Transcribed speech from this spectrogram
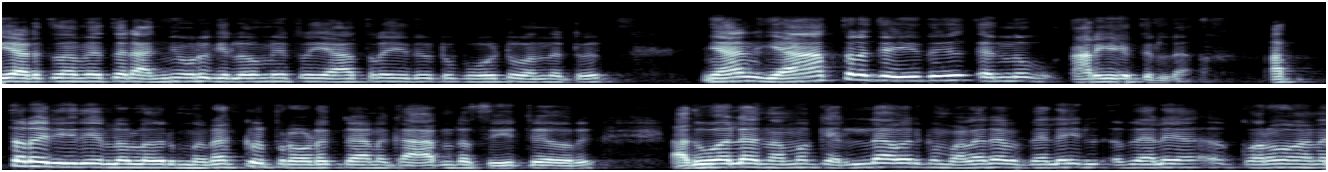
ഈ അടുത്ത സമയത്ത് ഒരു അഞ്ഞൂറ് കിലോമീറ്റർ യാത്ര ചെയ്തിട്ട് പോയിട്ട് വന്നിട്ട് ഞാൻ യാത്ര ചെയ്ത് എന്ന് അറിയത്തില്ല. അത്ര രീതിയിലുള്ള ഒരു മിറക്കിൾ പ്രോഡക്റ്റ് ആണ് കാറിന്റെ സീറ്റ് കവർ അതുപോലെ നമുക്ക് എല്ലാവർക്കും വളരെ വില വില കുറവാണ്.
